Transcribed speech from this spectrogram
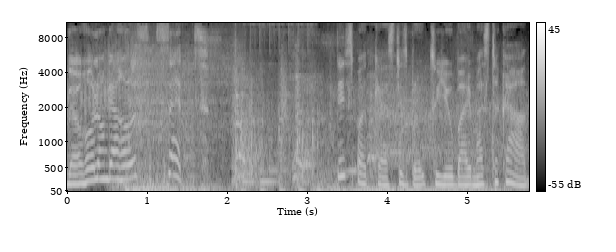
The Roland Garros set. This podcast is brought to you by MasterCard.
